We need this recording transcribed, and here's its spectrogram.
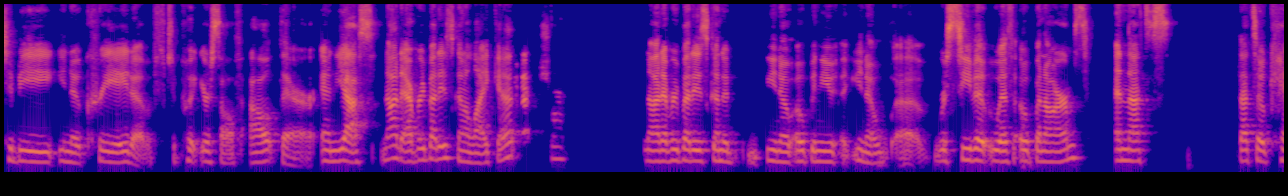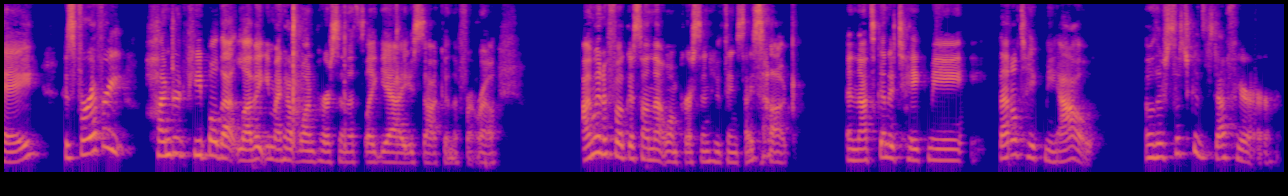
to be you know creative to put yourself out there and yes not everybody's going to like it sure not everybody's going to you know open you you know uh, receive it with open arms and that's that's okay. Because for every hundred people that love it, you might have one person that's like, yeah, you suck in the front row. I'm going to focus on that one person who thinks I suck. And that's going to take me, that'll take me out. Oh, there's such good stuff here.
